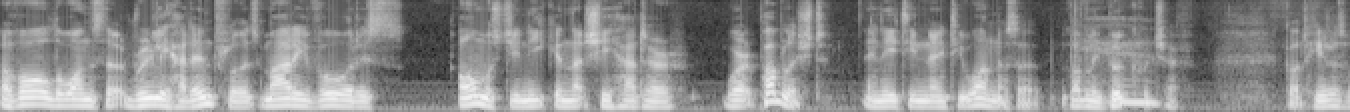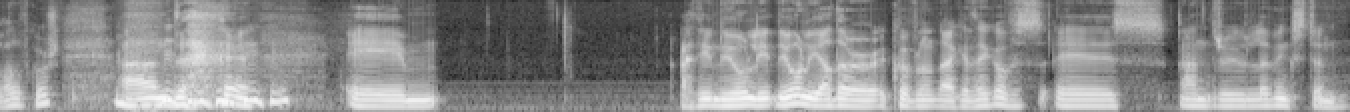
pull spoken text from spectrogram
of all the ones that really had influence, Màiri Mhòr is almost unique in that she had her work published in 1891 as a lovely book, which I've got here as well, of course. And um, I think the only the only other equivalent that I can think of is, is Andrew Livingston,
